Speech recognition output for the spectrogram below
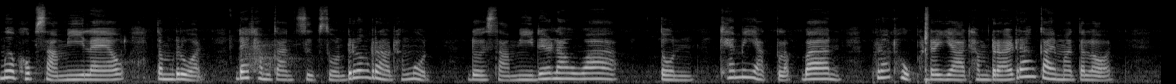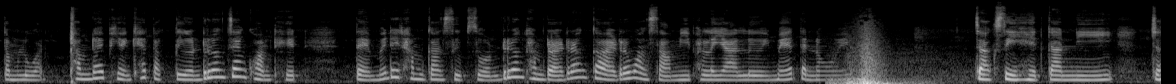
เมื่อพบสามีแล้วตำรวจได้ทำการสืบสวนเรื่องราวทั้งหมด โดยสามีได้เล่าว่า ตนแค่ไม่อยากกลับบ้าน เพราะถูกภรรยาทำร้ายร่างกายมาตลอดตำรวจทำได้เพียงแค่ตักเตือนเรื่องแจ้งความเท็จ แต่ไม่ได้ทำการสืบสวนเรื่องทำร้ายร่างกายระหว่างสามีภรรยาเลยแม้แต่น้อย จากสี่เหตุการณ์นี้จะ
